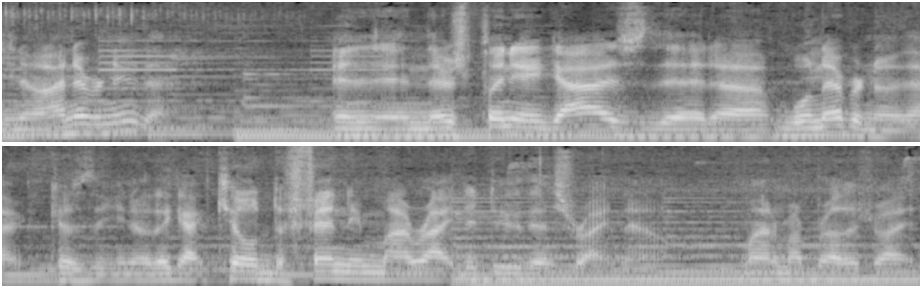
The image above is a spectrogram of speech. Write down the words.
you know, I never knew that. And, and there's plenty of guys that uh, will never know that because, you know, they got killed defending my right to do this right now, mine and my brother's right.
